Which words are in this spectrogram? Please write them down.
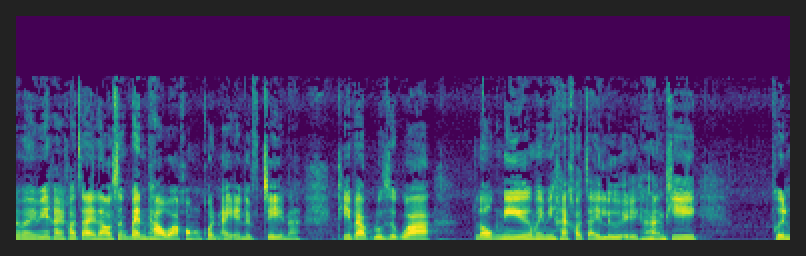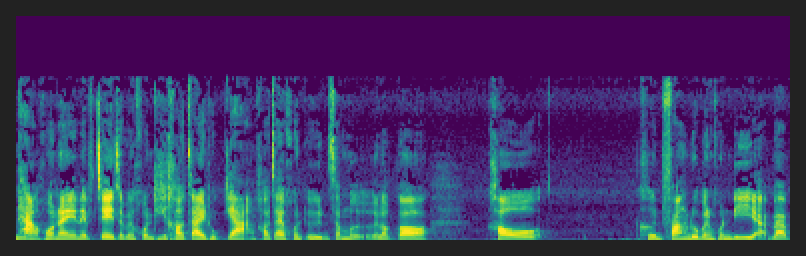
ทำไมไม่มีใครเข้าใจเรา ซึ่งเป็นภาวะของคน INFJ นะที่แบบรู้สึกว่าโลกนี้ไม่มีใครเข้าใจเลย ทั้งที่พื้นฐานของใน NFJ จะเป็นคนที่เข้าใจทุกอย่างเข้าใจคนอื่นเสมอ แล้วก็เขาคือฟังดูเป็นคนดีอะแบบ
